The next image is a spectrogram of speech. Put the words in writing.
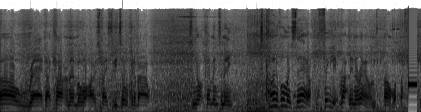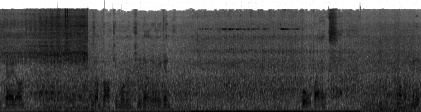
Oh, red. I can't remember what I was supposed to be talking about. It's not coming to me. It's kind of almost there. I can feel it rattling around. Oh, what the f is going on? Who's that barking woman? She's down here again. Ball bags. Oh, on a minute.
